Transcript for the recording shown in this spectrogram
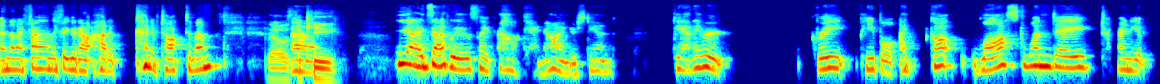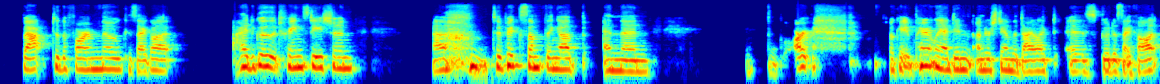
And then I finally figured out how to kind of talk to them. That was the uh, key. Yeah, exactly. It was like, oh, okay, now I understand. Yeah, they were great people. I got lost one day trying to get back to the farm though, because I got, I had to go to the train station um, to pick something up and then art okay apparently i didn't understand the dialect as good as i thought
